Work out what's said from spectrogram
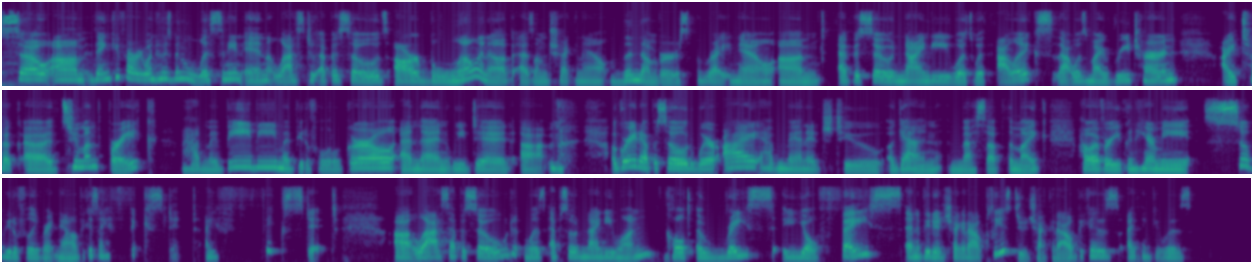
So, um, thank you for everyone who's been listening in. Last two episodes are blowing up as I'm checking out the numbers right now. Um, episode 90 was with Alex. That was my return. I took a two month break. I had my baby, my beautiful little girl, and then we did um, a great episode where I have managed to again mess up the mic. However, you can hear me so beautifully right now because I fixed it. I fixed it. Uh, last episode was episode 91 called Erase Your Face. And if you didn't check it out, please do check it out because I think it was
